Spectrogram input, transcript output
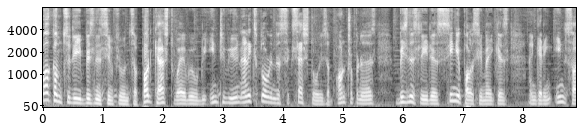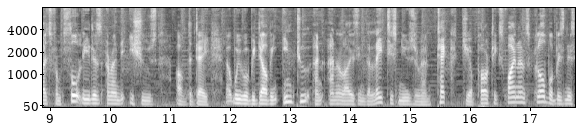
Welcome to the Business Influencer podcast, where we will be interviewing and exploring the success stories of entrepreneurs, business leaders, senior policymakers, and getting insights from thought leaders around the issues of the day. Uh, we will be delving into and analysing the latest news around tech, geopolitics, finance, global business,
